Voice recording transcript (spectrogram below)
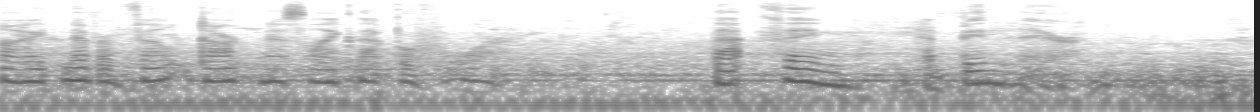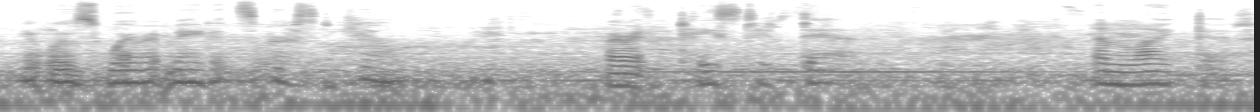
I'd never felt darkness like that before. That thing had been there. It was where it made its first kill. Where it tasted death. And liked it.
